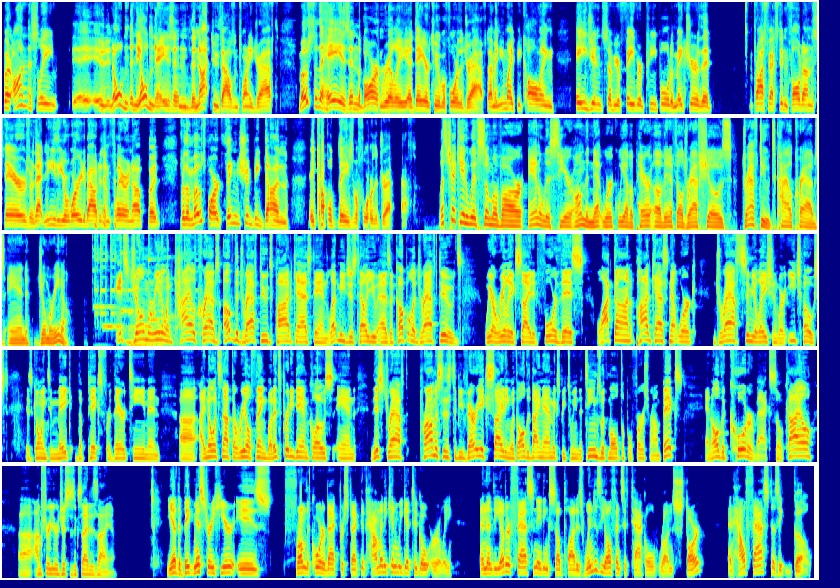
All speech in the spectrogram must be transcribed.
But honestly, in old in the olden days and the not 2020 draft, most of the hay is in the barn really a day or two before the draft. I mean, you might be calling agents of your favorite people to make sure that prospects didn't fall down the stairs or that knee that you're worried about isn't flaring up. But for the most part, things should be done a couple days before the draft. Let's check in with some of our analysts here on the network. We have a pair of NFL draft shows draft dudes, Kyle Crabbs and Joe Marino. It's Joe Marino and Kyle Crabbs of the Draft Dudes podcast. And let me just tell you, as a couple of draft dudes, we are really excited for this Locked On Podcast Network draft simulation where each host is going to make the picks for their team. And uh, I know it's not the real thing, but it's pretty damn close. And this draft promises to be very exciting with all the dynamics between the teams with multiple first round picks and all the quarterbacks. So, Kyle, uh, I'm sure you're just as excited as I am. Yeah, the big mystery here is from the quarterback perspective how many can we get to go early? And then the other fascinating subplot is when does the offensive tackle run start and how fast does it go?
